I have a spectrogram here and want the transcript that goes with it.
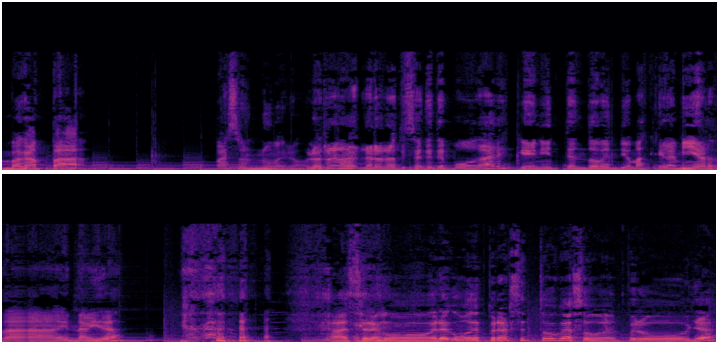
bacán para esos números. La otra, la noticia que te puedo dar es que Nintendo vendió más que la mierda en Navidad. Ah, era como, era como de esperarse en todo caso, weón, pero ya.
